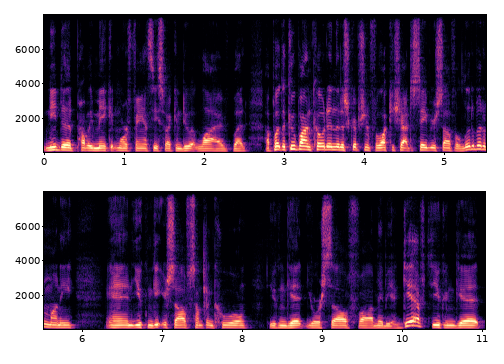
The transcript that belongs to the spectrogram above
need to probably make it more fancy so I can do it live, but I'll put the coupon code in the description for Lucky Shot to save yourself a little bit of money and you can get yourself something cool. You can get yourself uh, maybe a gift. You can get,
